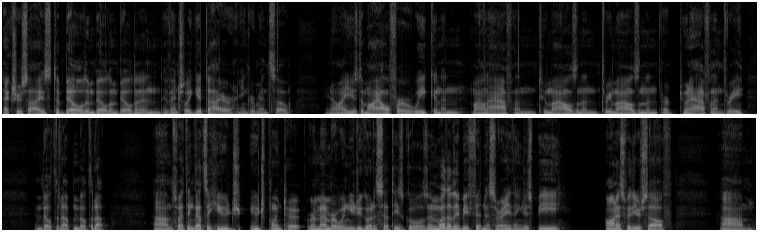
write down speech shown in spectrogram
exercise to build and build and build and then eventually get to higher increments. So, you know, I used a mile for a week and then mile and a half and two miles and then three miles and then, or two and a half and then three and built it up and built it up. Um, so I think that's a huge, huge point to remember when you do go to set these goals, and whether they be fitness or anything, just be honest with yourself. Um,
